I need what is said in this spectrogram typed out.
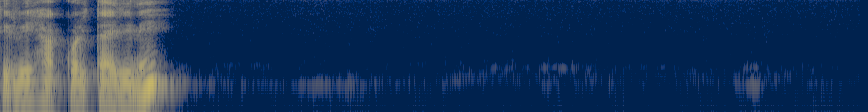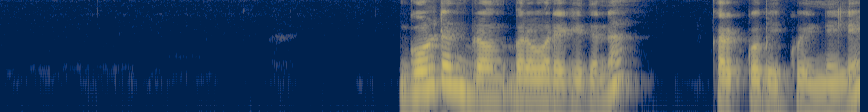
ತಿರುವಿ ಹಾಕ್ಕೊಳ್ತಾ ಇದ್ದೀನಿ. ಗೋಲ್ಡನ್ ಬ್ರೌನ್ ಬರೋವರೆಗೆ ಇದನ್ನು ಕರ್ಕೋಬೇಕು ಎಣ್ಣೆಯಲ್ಲಿ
